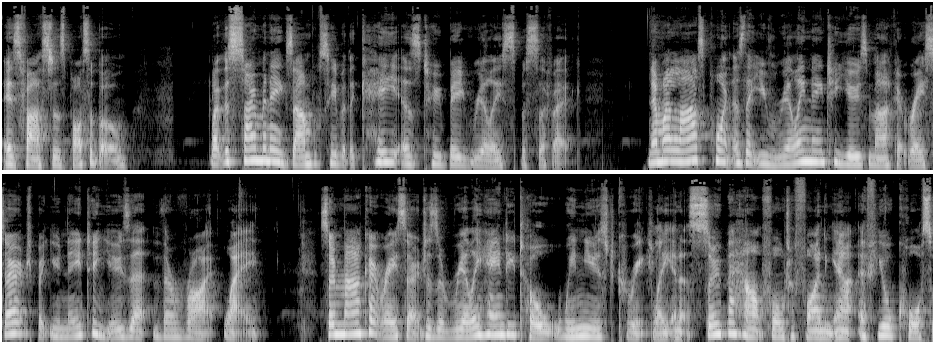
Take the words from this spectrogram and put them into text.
as fast as possible. Like there's so many examples here, but the key is to be really specific. Now, my last point is that you really need to use market research, but you need to use it the right way. So, market research is a really handy tool when used correctly, and it's super helpful to finding out if your course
